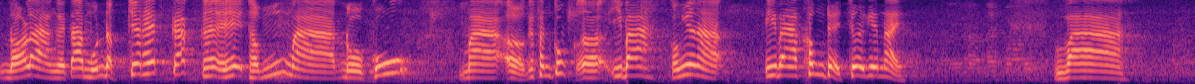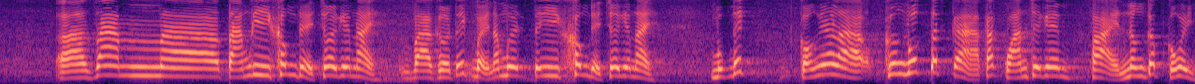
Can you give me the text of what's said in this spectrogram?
đó là người ta muốn đập chết hết các hệ, hệ thống mà đồ cũ mà ở cái phân khúc ờ, uh, i3 có nghĩa là i3 không thể chơi game này và uh, RAM uh, 8GB không thể chơi game này và GTX 750 Ti không thể chơi game này Mục đích có nghĩa là cương bước tất cả các quán chơi game phải nâng cấp cấu hình.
